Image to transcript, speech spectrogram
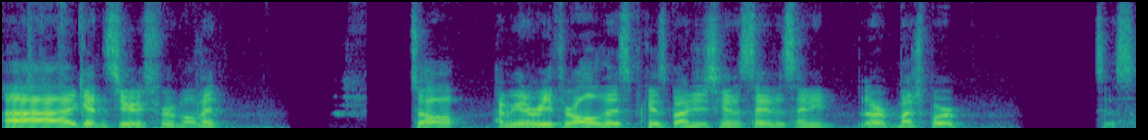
uh, getting serious for a moment. So I'm gonna read through all of this because Bungie's gonna say this any or much more, this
